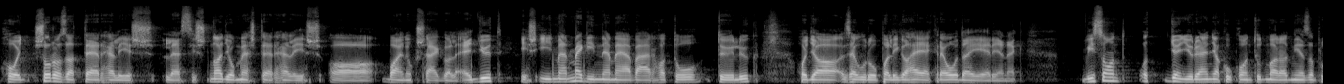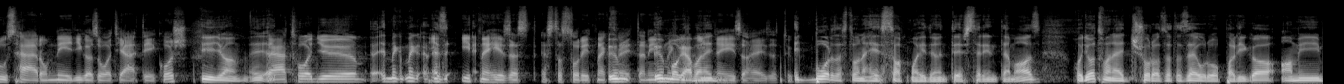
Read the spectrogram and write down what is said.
hogy sorozatterhelés lesz, és nagyobb mesterhelés a bajnoksággal együtt, és így már megint nem elvárható tőlük, hogy az Európa Liga helyekre odaérjenek. Viszont ott gyönyörűen nyakukon tud maradni ez a plusz három-négy igazolt játékos. Így van. Tehát, hogy meg, meg ez itt nehéz ezt, ezt a sztorit megfejteni. Ön- önmagában meg egy- nehéz a helyzetük. egy borzasztó nehéz szakmai döntés szerintem az, hogy ott van egy sorozat az Európa Liga, ami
